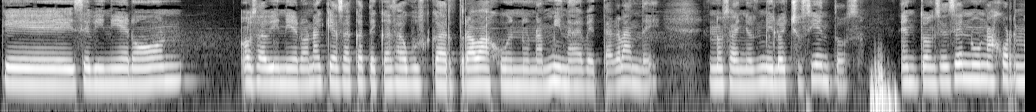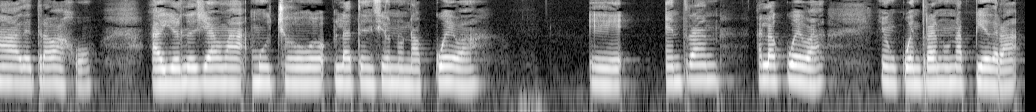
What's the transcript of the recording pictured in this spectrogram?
que se vinieron o sea, vinieron aquí a Zacatecas a buscar trabajo en una mina de beta grande en los años 1800. Entonces, en una jornada de trabajo, a ellos les llama mucho la atención una cueva. Eh, entran a la cueva y encuentran una piedra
